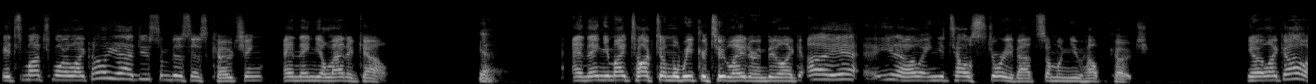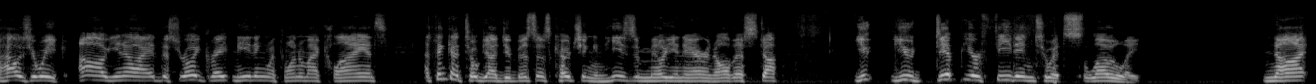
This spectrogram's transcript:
it's much more like, oh, yeah, I do some business coaching, and then you let it go. Yeah. And then you might talk to them a week or two later and be like, oh, yeah, you know, and you tell a story about someone you helped coach you know, like, oh, how's your week? Oh, you know, I had this really great meeting with one of my clients. I think I told you I do business coaching and he's a millionaire and all this stuff. You you dip your feet into it slowly. Not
